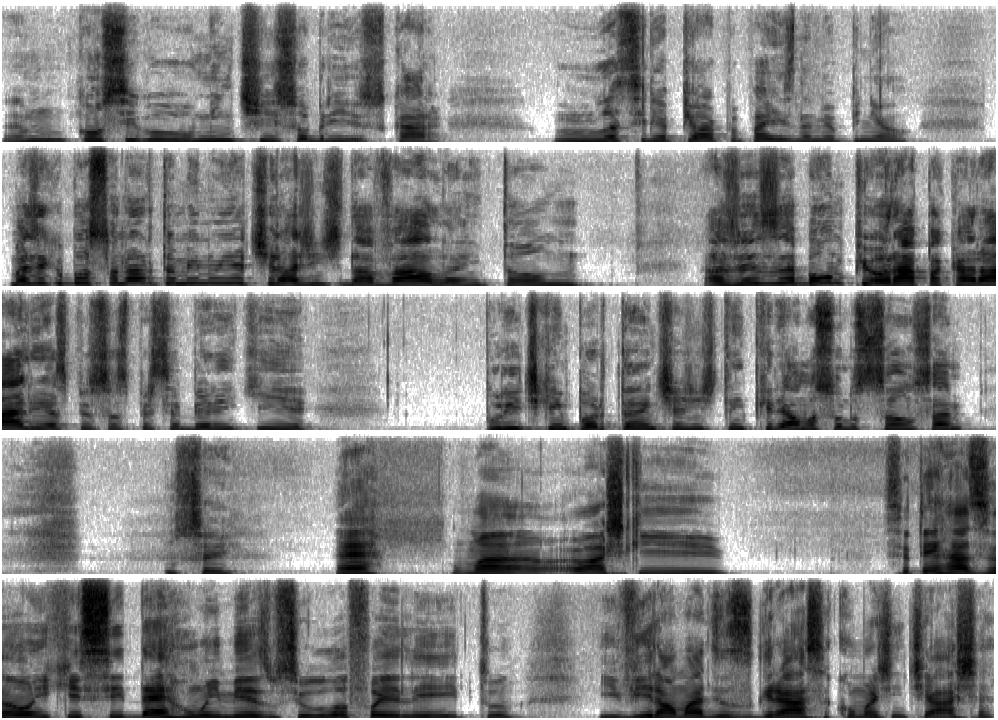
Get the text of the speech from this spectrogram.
Eu não consigo mentir sobre isso, cara. O Lula seria pior pro país, na minha opinião. Mas é que o Bolsonaro também não ia tirar a gente da vala, então... Às vezes é bom piorar pra caralho e as pessoas perceberem que política é importante e a gente tem que criar uma solução, sabe? Não sei. É, uma, eu acho que você tem razão e que se der ruim mesmo, se o Lula for eleito e virar uma desgraça como a gente acha,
